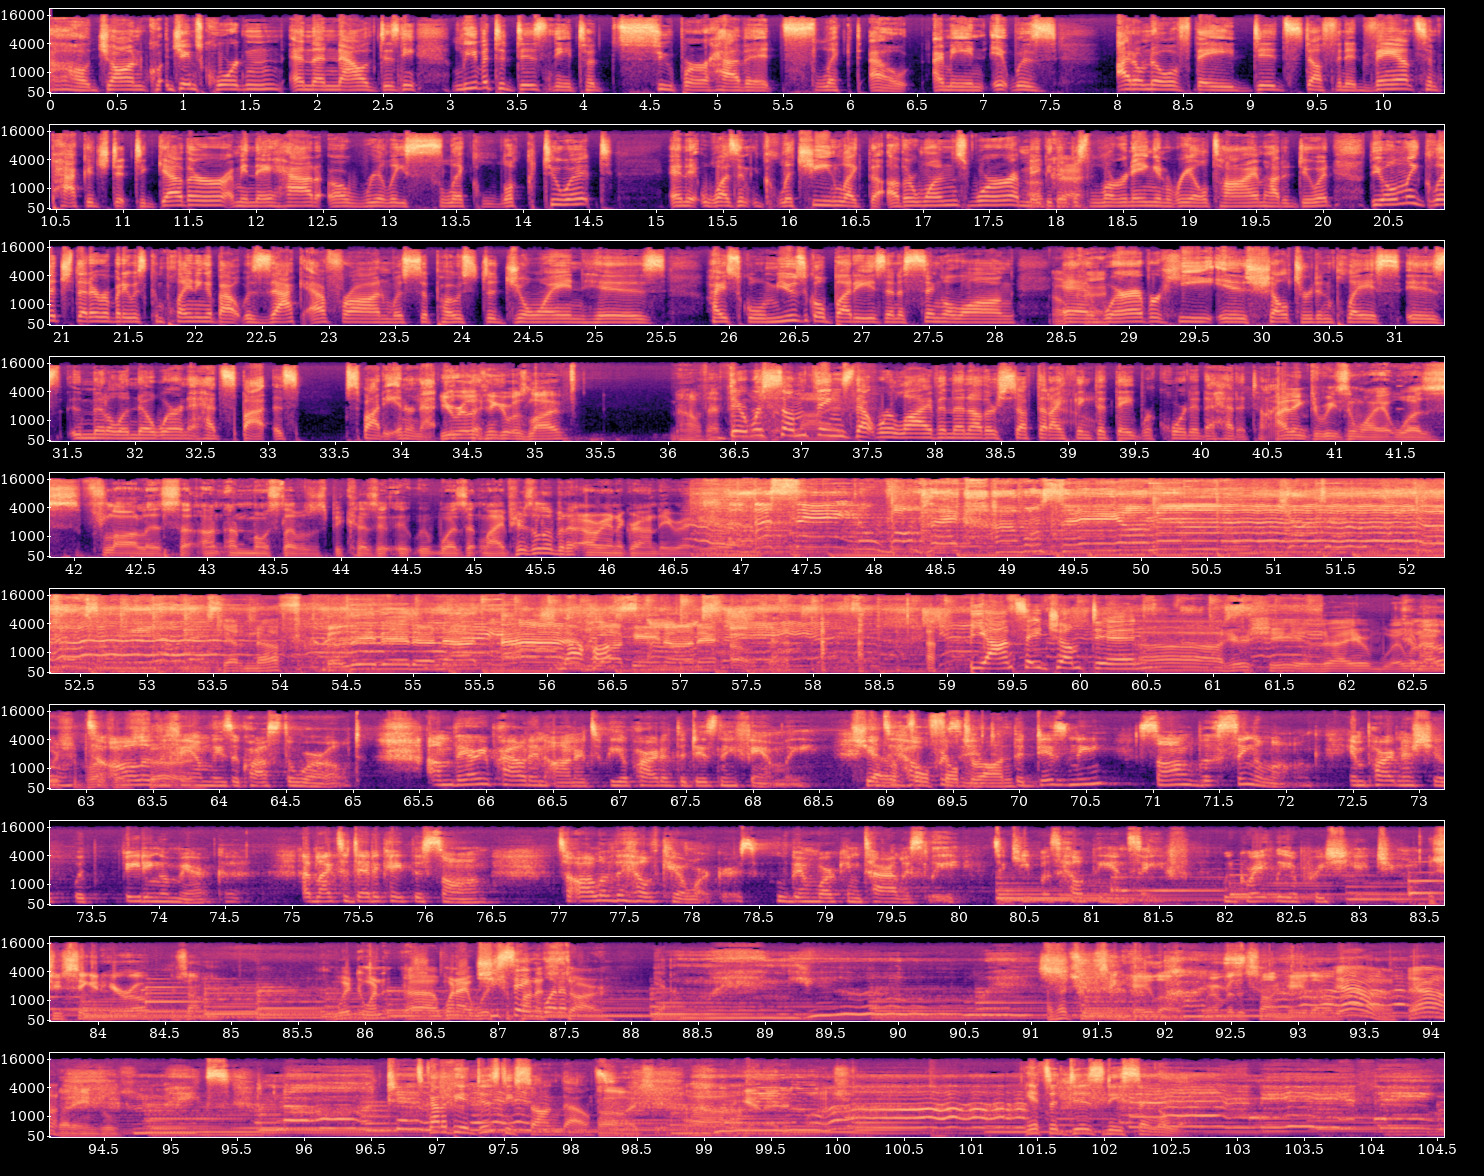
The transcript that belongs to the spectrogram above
oh John James Corden and then now Disney. Leave it to Disney to super have it slicked out. I mean it was I don't know if they did stuff in advance and packaged it together. I mean they had a really slick look to it and it wasn't glitchy like the other ones were. And maybe they're just learning in real time how to do it. The only glitch that everybody was complaining about was Zac Efron was supposed to join his high school musical buddies in a sing along, and wherever he is sheltered in place is the middle of nowhere, and it had spot spotty internet. You really think it was live? No that there were some live. things that were live, and then other stuff that I think that they recorded ahead of time. I think the reason why it was flawless on, on most levels is because it, it, it wasn't live. Here's a little bit of Ariana Grande right here. The scene won't play. I won't say I'm in love. Is that enough? Believe it or not, I'm Not Hough. walking on it. Oh, Beyonce jumped in. Oh, here she is right here. When I Hello wish upon to all some of the families across the world. I'm very proud and honored to be a part of the Disney family. She had and to full help filter present on. The Disney Songbook Sing Along in partnership with Feeding America. I'd like to dedicate this song to all of the healthcare workers who've been working tirelessly to keep us healthy and safe. We greatly appreciate you. Is she singing Hero or something? When when, uh, when I wish She sang upon a one of- star. When you wish I thought she would sing Halo. Remember the song Halo? Yeah, yeah. About angels. makes no It's got to be a Disney song, though. Oh, I see. Again, I didn't watch. It's a Disney sing along.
